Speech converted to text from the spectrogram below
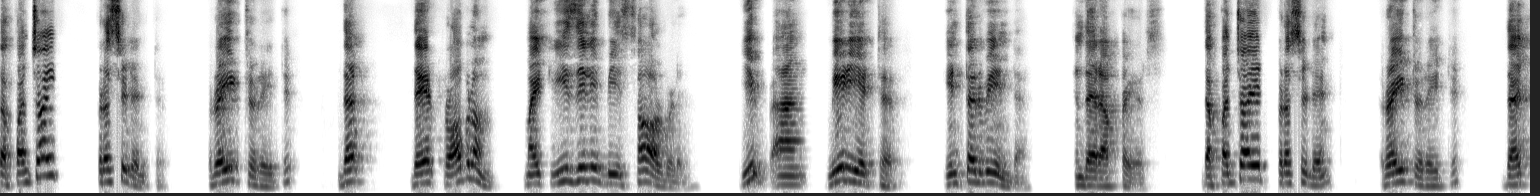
the panchayat president write that their problem might easily be solved if an mediator intervened in their affairs. The Panchayat president reiterated that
